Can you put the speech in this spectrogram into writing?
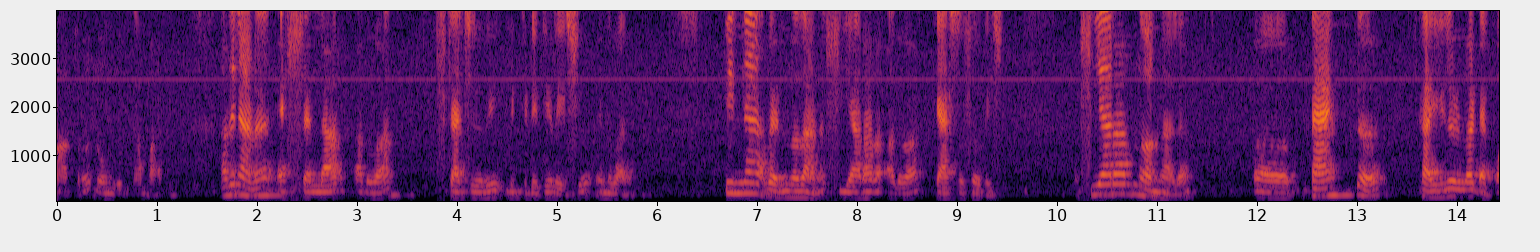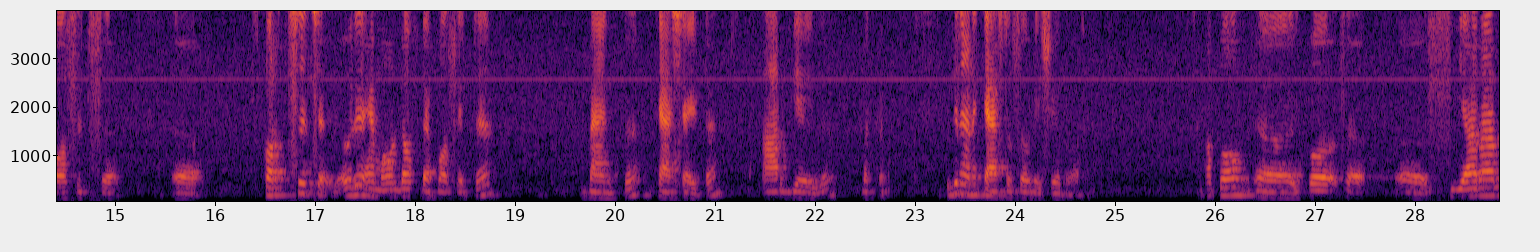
മാത്രം ലോൺ കൊടുക്കാൻ പാടില്ല അതിനാണ് എസ് എൽ ആർ അഥവാ സ്റ്റാച്ചുറി ലിക്വിഡിറ്റി റേഷ്യോ എന്ന് പറയുന്നത്. പിന്നെ വരുന്നതാണ് സി ആർ ആർ അഥവാ cash reserve ratio C R R എന്ന് പറഞ്ഞാൽ ബാങ്ക് കയ്യിലുള്ള ഡെപ്പോസിറ്റ്സ് കുറച്ച് ഒരു amount of deposit bank cash ആയിട്ട് ആർ ബി ഐയിൽ വെക്കണം. ഇതിനാണ് ക്യാഷ് റിസർവ് റേഷ്യോ എന്ന് പറയുന്നത്. അപ്പോൾ ഇപ്പോൾ സി ആർ ആർ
